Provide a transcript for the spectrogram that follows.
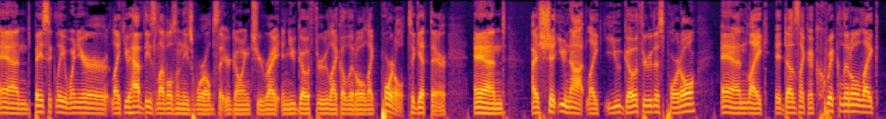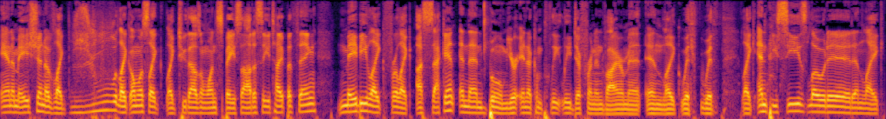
and basically when you're like you have these levels and these worlds that you're going to right and you go through like a little like portal to get there and I shit you not like you go through this portal and like it does like a quick little like animation of like zzz, like almost like like 2001 space odyssey type of thing maybe like for like a second and then boom you're in a completely different environment and like with with like npcs loaded and like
